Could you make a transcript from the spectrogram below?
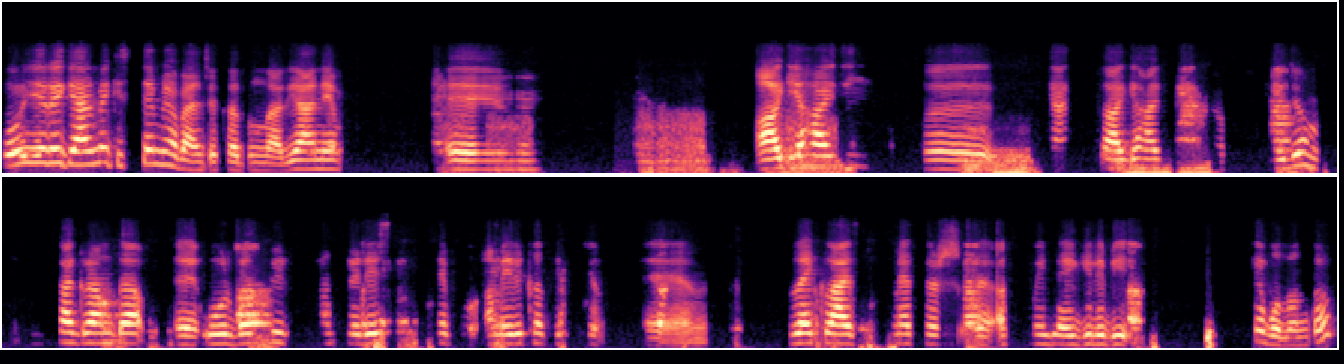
o yere gelmek istemiyor bence kadınlar. Yani e, Agi Haydın e, Agi Haydın biliyor musun? Instagram'da e, Uğur Basır'ın söyleşisinde bu Amerika'daki e, Black Lives Matter e, akımıyla ilgili bir şey bulundu.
